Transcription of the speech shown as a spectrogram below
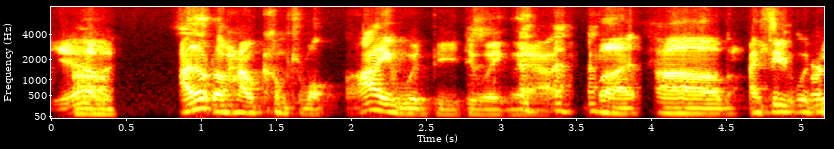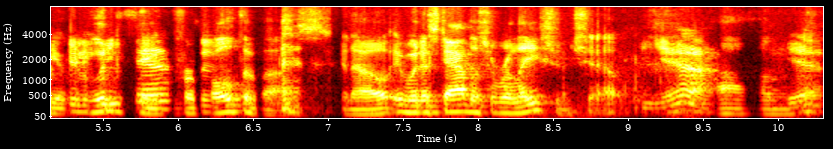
yeah um, I don't know how comfortable I would be doing that, but um, I think it would be a good thing for both of us. You know, it would establish a relationship. Yeah. Um, yeah.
